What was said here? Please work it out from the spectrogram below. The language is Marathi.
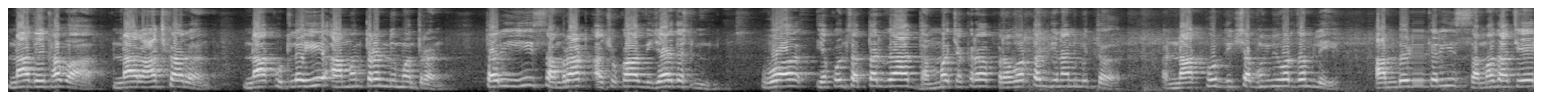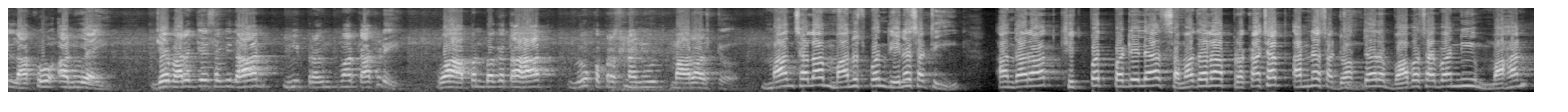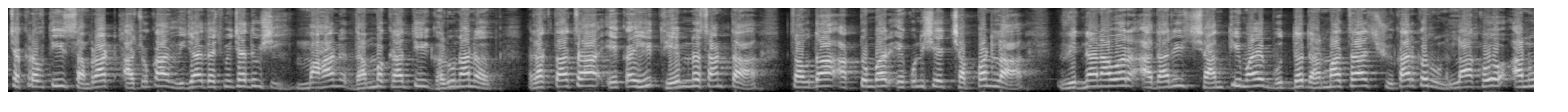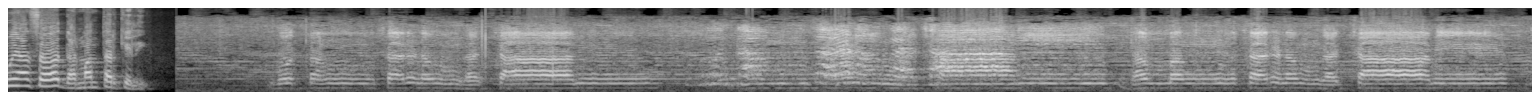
ना देखावा ना राजकारण ना कुठलेही आमंत्रण निमंत्रण तरीही सम्राट अशोका विजयादशमी व एकोणसत्तरव्या धम्मचक्र प्रवर्तन दिनानिमित्त नागपूर दीक्षाभूमीवर जमले आंबेडकरी समाजाचे लाखो अनुयायी. जय भारत जय संविधान. मी प्रवीण कुमार काकडे व आपण बघत आहात लोकप्रश्न न्यूज महाराष्ट्र. माणसाला माणूसपण देण्यासाठी अंधारात खितपत पडलेल्या समाजाला प्रकाशात आणण्यासाठी डॉक्टर बाबासाहेबांनी महान चक्रवर्ती सम्राट अशोका विजयादशमीच्या दिवशी महान धम्मक्रांती घडून आणत रक्ताचा एकही थेंब न सांडता चौदा ऑक्टोबर एकोणीसशे छप्पनला विज्ञानावर आधारित शांतिमय बुद्ध धर्माचा स्वीकार करून लाखो अनुयासह धर्मांतर केले. बुद्धं शरणं गच्छामि। धम्मं शरणं गच्छामि।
